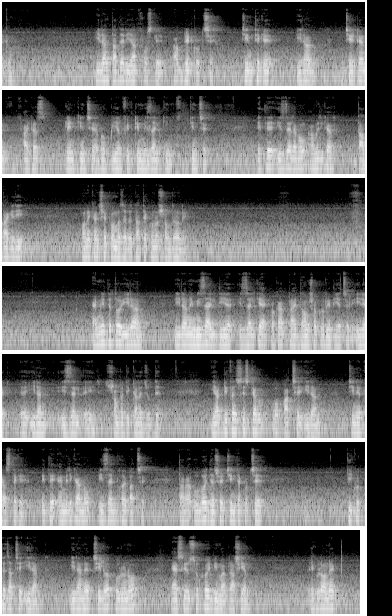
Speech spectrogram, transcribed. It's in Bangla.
আলাইকুম। ইরান তাদের এয়ারফোর্সকে আপগ্রেড করছে। চীন থেকে Iran J ten fighters plane কিনছে এবং পিএল ফিফটিন মিসাইল কিনছে। এতে ইসরায়েল এবং আমেরিকার দাদাগিরি অনেকাংশে কমে যাবে, তাতে কোনো সন্দেহ নেই। এমনিতে তো ইরান ইরানে মিসাইল দিয়ে ইসরায়েলকে এক প্রকার প্রায় ধ্বংস করে দিয়েছিল ইরাক ইরান, ইসরায়েল এই সাম্প্রতিককালের যুদ্ধে। এয়ার ডিফেন্স সিস্টেমও পাচ্ছে ইরান চীনের কাছ থেকে। এতে আমেরিকা এবং ইসরায়েল ভয় পাচ্ছে। তারা উভয় দেশই চিন্তা করছে, কি করতে যাচ্ছে ইরান? ইরানের ছিল পুরনো অ্যাসিউ সুখই বিমান, রাশিয়ান। এগুলো অনেক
